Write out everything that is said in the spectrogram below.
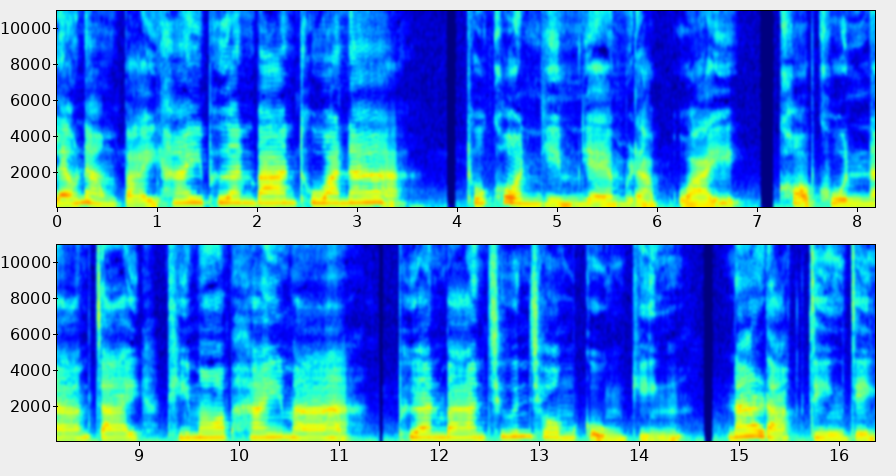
แล้วนำไปให้เพื่อนบ้านทั่วหน้า ทุกคนยิ้มแย้มรับไว้ ขอบคุณน้ำใจที่มอบให้มา เพื่อนบ้านชื่นชมกุ๋งกิ๋งน่ารักจริง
